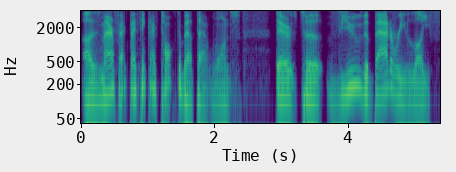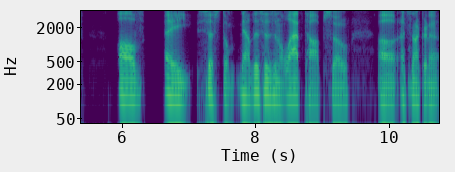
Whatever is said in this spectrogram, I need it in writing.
Uh, as a matter of fact, I think I've talked about that once. There to view the battery life of a system. Now, this isn't a laptop, so uh, that's not going to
